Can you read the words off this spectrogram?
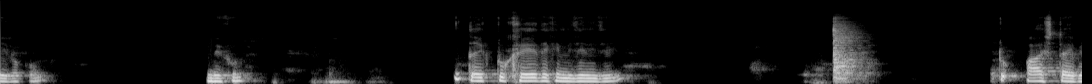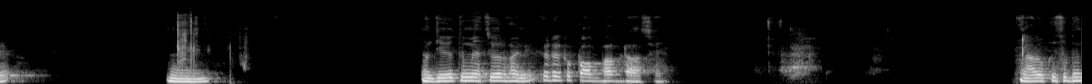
এইরকম। দেখুন। তো একটু খেয়ে দেখি নিজে নিজেই। একটু আঁশ টাইপের যেহেতু ম্যাচিওর হয়নি, এটা একটু টক ভাবটা আছে। আরও কিছুদিন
